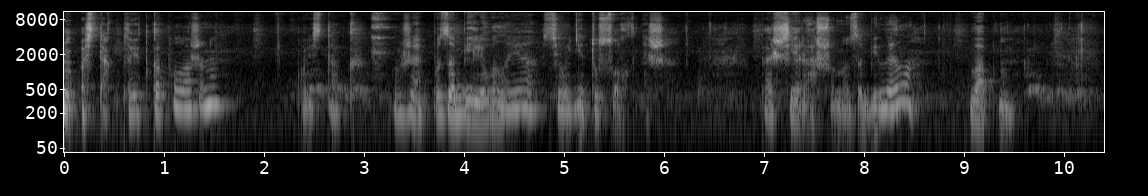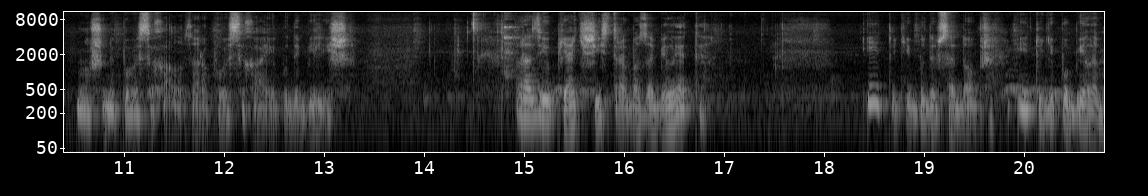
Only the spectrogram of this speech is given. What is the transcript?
Ну, ось так плитка положена. Ось так вже позабілювала я. Сьогодні то сохне. Перший раз воно забілила вапном. Ну, ще не повисихало, зараз повисихає буде біліше. Разів 5-6 треба забілити. І тоді буде все добре. І тоді побілимо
